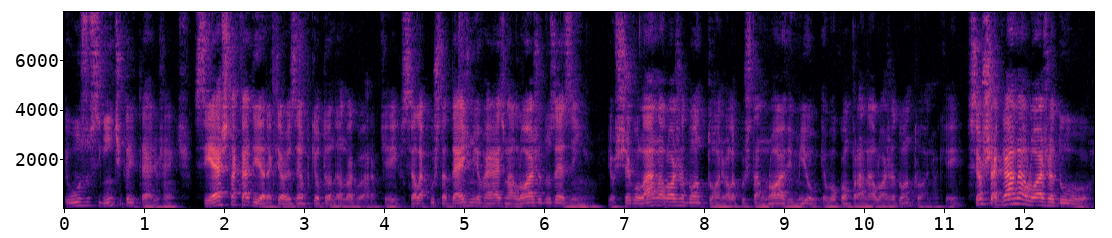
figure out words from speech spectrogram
eu uso o seguinte critério, gente. Se esta cadeira, que é o exemplo que eu estou dando agora, ok? Se ela custa 10 mil reais na loja do Zezinho, eu chego lá na loja do Antônio, ela custa 9 mil, eu vou comprar na loja do Antônio, ok? Se eu chegar na loja do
